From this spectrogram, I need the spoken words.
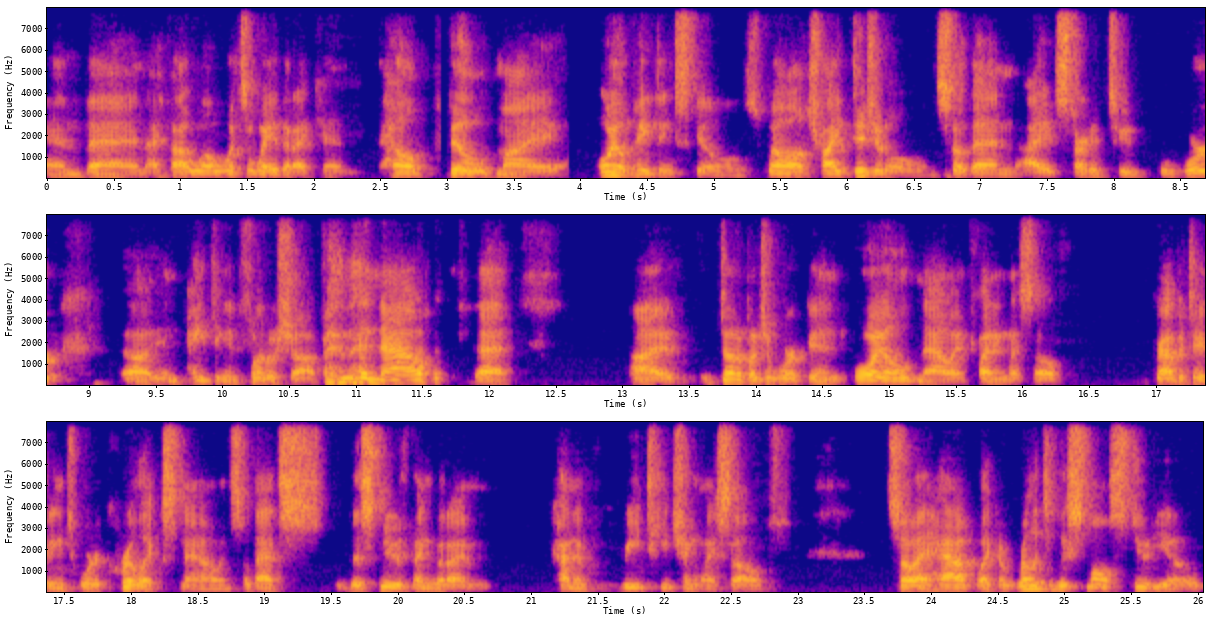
And then I thought, well, what's a way that I can help build my oil painting skills? Well, I'll try digital. So then I started to work uh, in painting in Photoshop. And then now that I've done a bunch of work in oil, now I'm finding myself gravitating toward acrylics now. And so that's this new thing that I'm kind of reteaching myself. So I have like a relatively small studio,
